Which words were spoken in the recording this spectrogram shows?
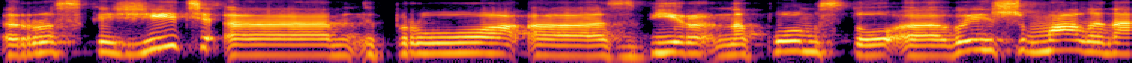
Розкажіть е, про е, збір на помсту. Е, ви ж мали на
